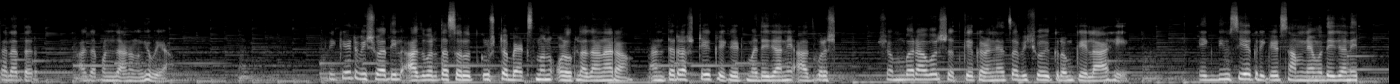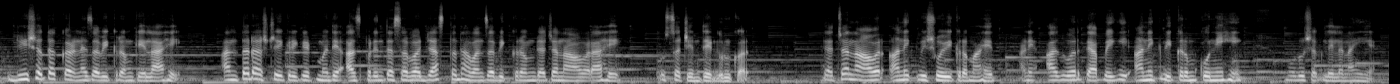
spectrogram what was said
चला तर आज आपण जाणून घेऊया. क्रिकेट विश्वातील आजवरचा सर्वोत्कृष्ट बॅट्समन ओळखला जाणारा आंतरराष्ट्रीय क्रिकेटमध्ये ज्याने आजवर शंभरावर शतके करण्याचा विश्वविक्रम केला आहे. एकदिवसीय क्रिकेट सामन्यामध्ये ज्याने द्विशतक करण्याचा विक्रम केला आहे. आंतरराष्ट्रीय क्रिकेटमध्ये आजपर्यंत सर्वात जास्त धावांचा विक्रम ज्याच्या नावावर आहे तो सचिन तेंडुलकर. त्याच्या नावावर अनेक विश्वविक्रम आहेत आणि आजवर त्यापैकी अनेक विक्रम कोणीही मोडू शकलेलं नाही आहे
